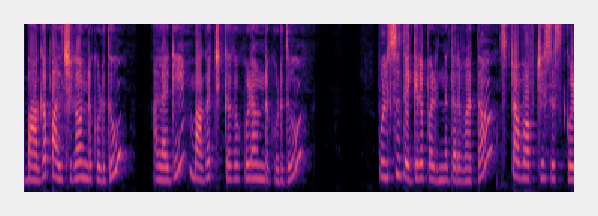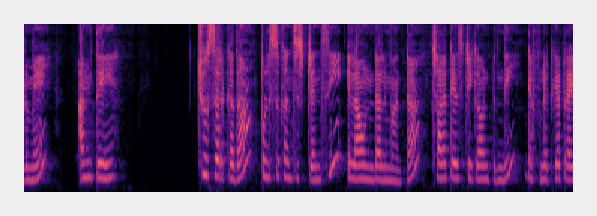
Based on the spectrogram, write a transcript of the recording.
బాగా పలుచగా ఉండకూడదు అలాగే బాగా చిక్కగా కూడా ఉండకూడదు. పులుసు దగ్గర పడిన తర్వాత స్టవ్ ఆఫ్ చేసేసుకోవడమే. అంతే. చూసారు కదా పులుసు కన్సిస్టెన్సీ ఇలా ఉండాలన్నమాట. చాలా టేస్టీగా ఉంటుంది. డెఫినెట్గా ట్రై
